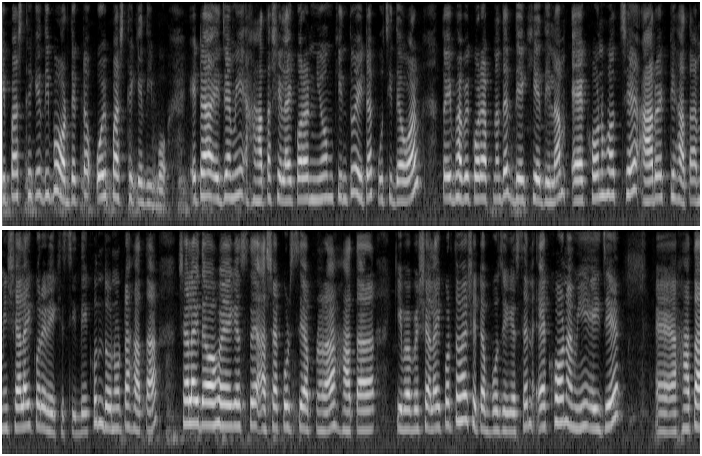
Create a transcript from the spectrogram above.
এই পাশ থেকে দিব, অর্ধেকটা ওই পাশ থেকে দিব। এটা এই যে আমি হাতা সেলাই করার নিয়ম কিন্তু এটা কুচি দেওয়ার। তো এইভাবে করে আপনাদের দেখিয়ে দিলাম। এখন হচ্ছে আরও একটি হাতা আমি সেলাই করে রেখেছি। দেখুন, দোনোটা হাতা সেলাই দেওয়া হয়ে গেছে। আশা করছি আপনারা হাতা কীভাবে সেলাই করতে হয় সেটা বুঝে গেছেন। এখন আমি এই যে হাতা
